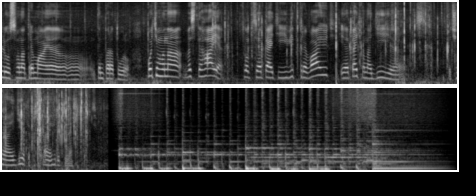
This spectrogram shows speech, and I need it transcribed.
плюс вона тримає е, температуру. Потім вона вистигає, хлопці опять її відкривають, і опять вона діє, починає діяти, починає гріти наших.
